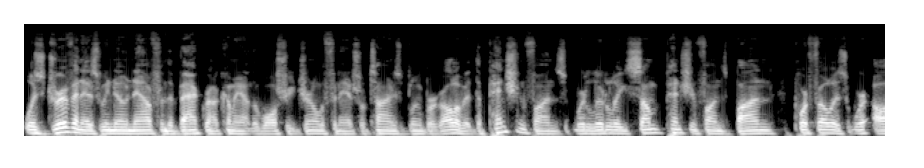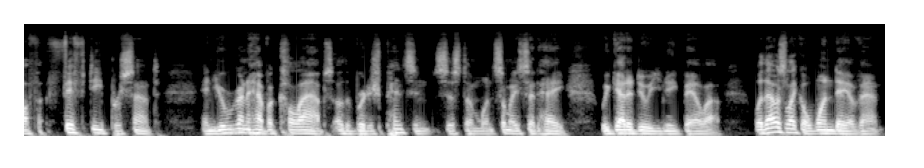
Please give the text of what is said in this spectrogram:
was driven, as we know now from the background coming out in the Wall Street Journal, the Financial Times, Bloomberg, all of it. The pension funds were literally, some pension funds' bond portfolios were off 50%. And you were going to have a collapse of the British pension system when somebody said, hey, we got to do a unique bailout. Well, that was like a one day event.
